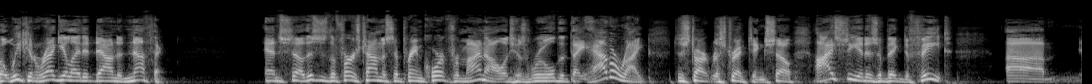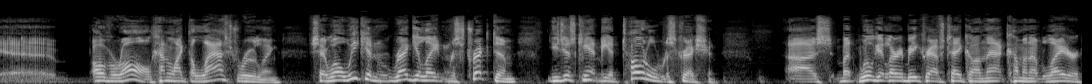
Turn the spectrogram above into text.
but we can regulate it down to nothing. And so this is the first time the Supreme Court, from my knowledge, has ruled that they have a right to start restricting. So I see it as a big defeat um, uh, overall, kind of like the last ruling. Say, well, we can regulate and restrict them. You just can't be a total restriction. Uh, but we'll get Larry Becraft's take on that coming up later.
